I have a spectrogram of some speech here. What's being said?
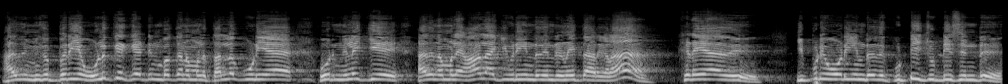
அது மிகப்பெரிய ஒழுக்க கேட்டின் பக்கம் நம்மளை தள்ளக்கூடிய ஒரு நிலைக்கு அது நம்மளை ஆளாக்கி விடுகின்றது என்று நினைத்தார்களா? கிடையாது. இப்படி ஓடுகின்றது குட்டி சுட்டி சென்று.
